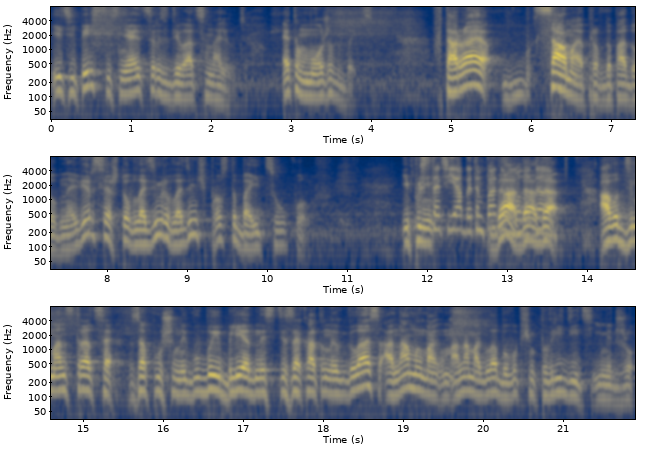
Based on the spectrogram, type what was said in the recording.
и теперь стесняется раздеваться на людях. Это может быть. Вторая, самая правдоподобная версия, что Владимир Владимирович просто боится уколов. И поним... Кстати, я об этом подумала. Да, да, да. да. А вот демонстрация закушенной губы, бледности, закатанных глаз, она, мы, она могла бы, в общем, повредить имиджу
